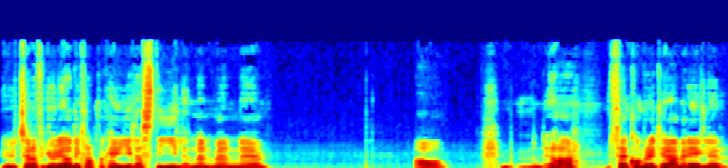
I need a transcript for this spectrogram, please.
utseende figurer, ja det är klart man kan ju gilla stilen men, men eh, ja. ja. Sen kommer det till det här med regler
